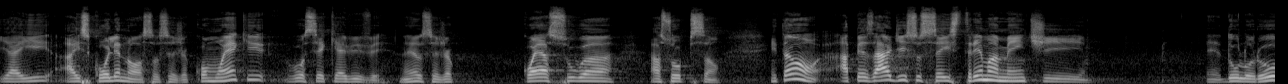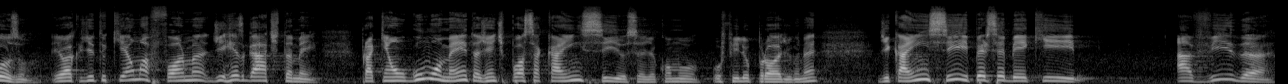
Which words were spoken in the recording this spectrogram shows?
E aí a escolha é nossa, ou seja, como é que você quer viver, né? Ou seja, qual é a sua a sua opção. Então, apesar disso ser extremamente é, doloroso, eu acredito que é uma forma de resgate também, para que em algum momento a gente possa cair em si, ou seja, como o filho pródigo, né? De cair em si e perceber que a vida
